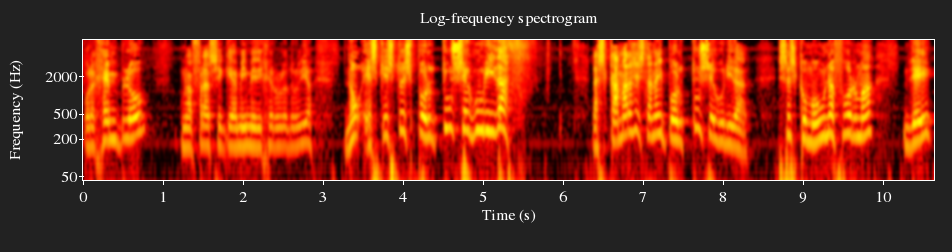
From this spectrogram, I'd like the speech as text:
Por ejemplo, una frase que a mí me dijeron el otro día, no, es que esto es por tu seguridad. Las cámaras están ahí por tu seguridad. Esa es como una forma de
